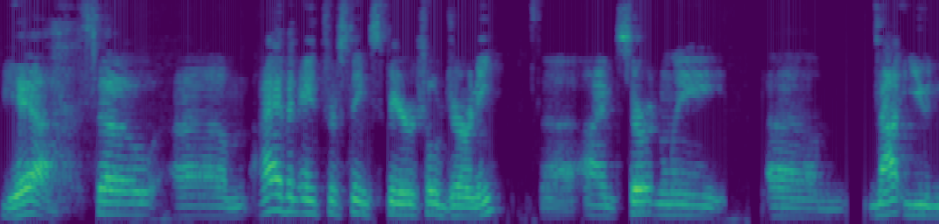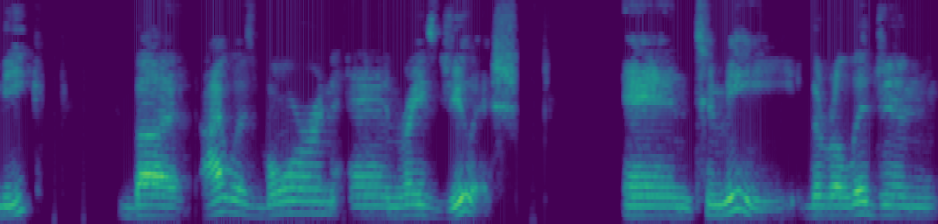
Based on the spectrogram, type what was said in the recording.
Yeah, so um, I have an interesting spiritual journey. Uh, I'm certainly um, not unique but I was born and raised Jewish. And to me, the religion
